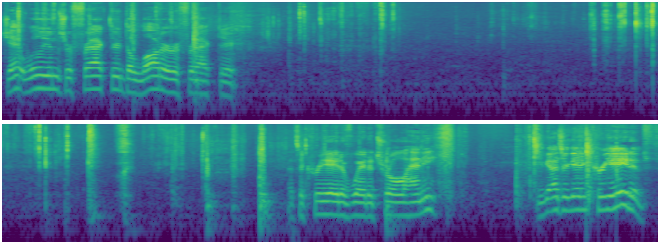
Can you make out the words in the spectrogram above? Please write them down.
Jett Williams Refractor, DeLauder Refractor. That's a creative way to troll Henny. You guys are getting creative.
